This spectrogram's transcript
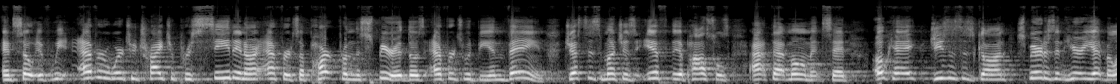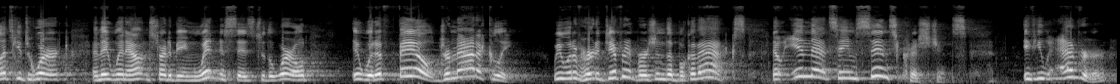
And so, if we ever were to try to proceed in our efforts apart from the Spirit, those efforts would be in vain. Just as much as if the apostles at that moment said, Okay, Jesus is gone, Spirit isn't here yet, but let's get to work, and they went out and started being witnesses to the world, it would have failed dramatically we would have heard a different version of the book of Acts. Now, in that same sense, Christians, if you ever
